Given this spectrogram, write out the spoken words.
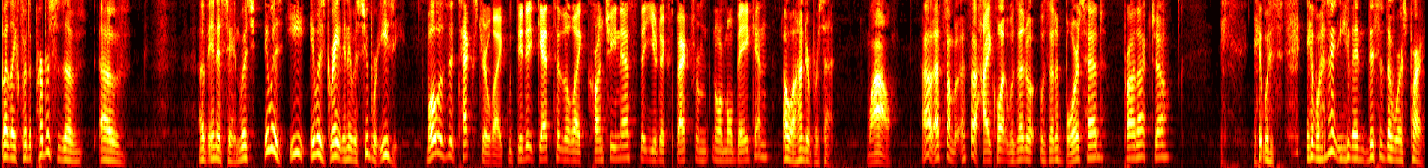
but like for the purposes of of of in a sandwich, it was e- it was great and it was super easy. What was the texture like? Did it get to the like crunchiness that you'd expect from normal bacon? Oh, 100%. Wow. Oh, that's some that's a high quality. Was that a, was that a boar's head product, Joe? It was it wasn't even this is the worst part.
